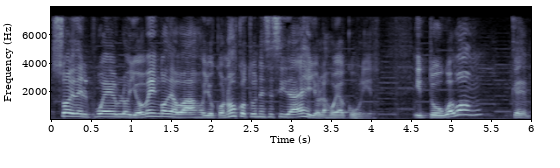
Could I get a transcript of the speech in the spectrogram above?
soy del pueblo, yo vengo de abajo, yo conozco tus necesidades y yo las voy a cubrir. Y tú, huevón, que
